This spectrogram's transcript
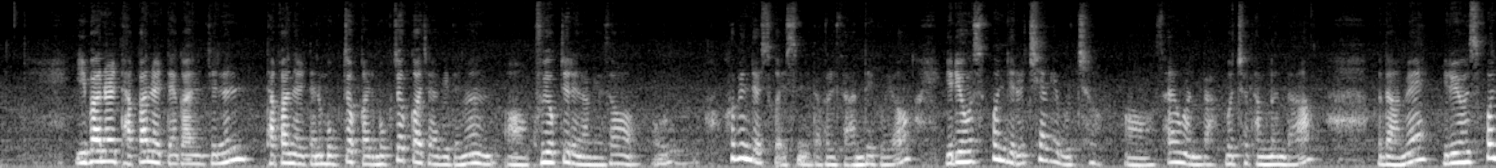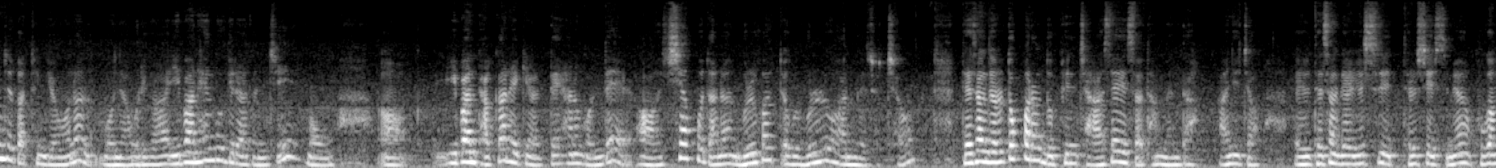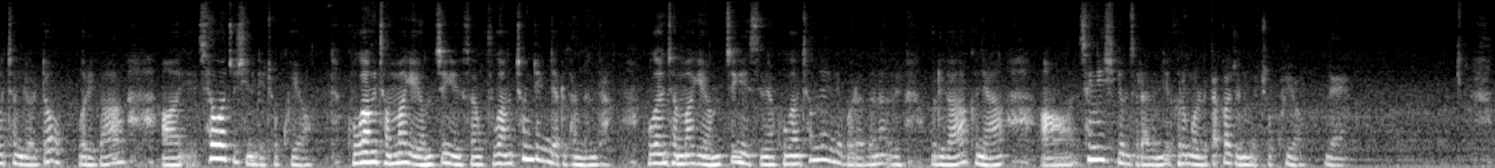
입안을 닦아낼 때까지는 닦아낼 때는 목적까지 목적까지 하게 되면 어, 구역질이 나게서 어, 흡인될 수가 있습니다. 그래서 안 되고요. 일회용 스펀지를 치약에 묻혀 어, 사용한다. 묻혀 닦는다. 그 다음에 일회용 스펀지 같은 경우는 뭐냐 우리가 입안 헹구기라든지 뭐 어, 입안 닦아내기 할 때 하는 건데 어, 치약보다는 물과 떡을 물로 하는 게 좋죠. 대상자를 똑바로 높인 자세에서 닦는다. 아니죠. 예, 대상자가 될 수 있으면 구강청결도 우리가 어, 세워주시는 게 좋고요. 구강 점막에 염증이 있으면 구강 청정제로 닦는다. 구강 점막에 염증이 있으면 구강 청정제보다는 우리가 그냥 어, 생리식염수라든지 그런 걸로 닦아주는 게 좋고요. 네.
